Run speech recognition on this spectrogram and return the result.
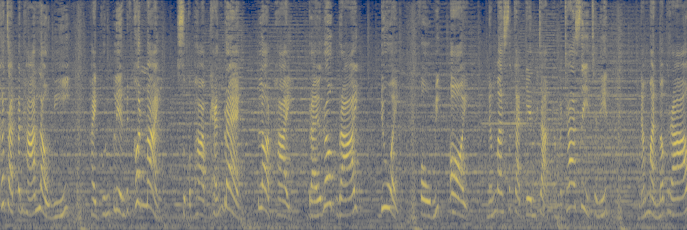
ขจัดปัญหาเหล่านี้ ให้คุณเปลี่ยนเป็นคนใหม่ สุขภาพแข็งแรง ปลอดภัย ไร้โรคร้าย ด้วยโปมิกออยล์น้ำมันสกัดเย็นจากธรรมชาติ 4 ชนิด น้ำมันมะพร้าว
